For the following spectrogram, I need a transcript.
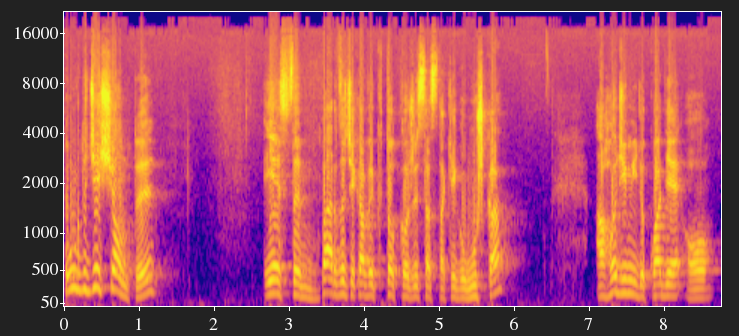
Punkt dziesiąty. Jestem bardzo ciekawy, kto korzysta z takiego łóżka, a chodzi mi dokładnie o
